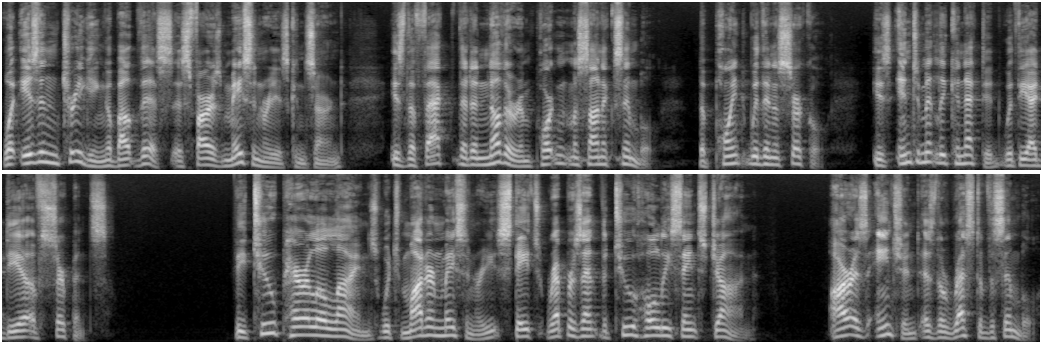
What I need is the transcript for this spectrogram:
What is intriguing about this, as far as Masonry is concerned, is the fact that another important Masonic symbol, the point within a circle, is intimately connected with the idea of serpents. The two parallel lines which modern Masonry states represent the two holy saints John are as ancient as the rest of the symbol,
